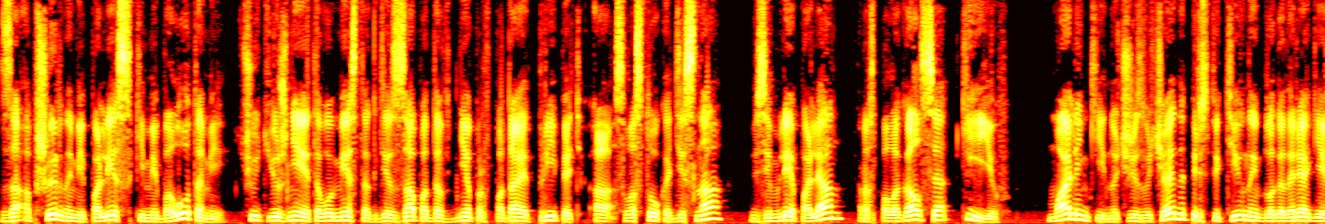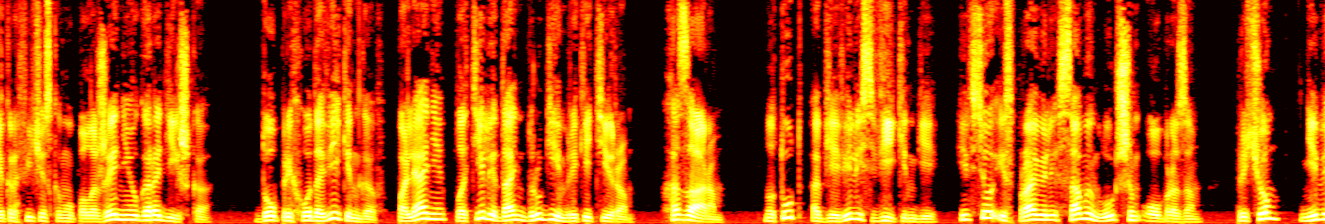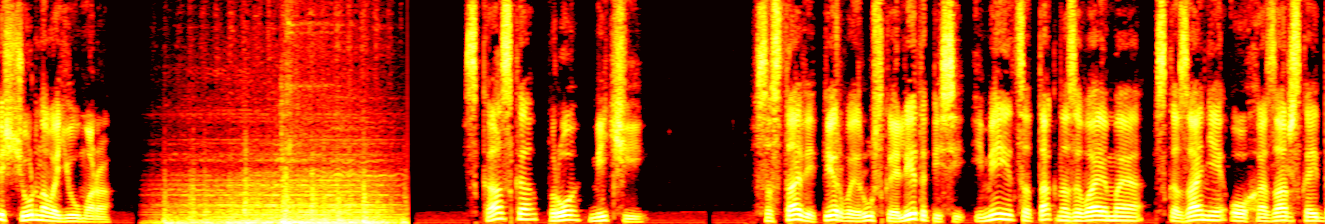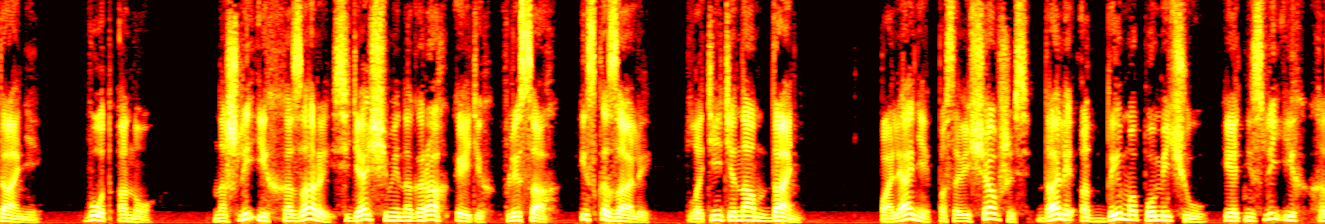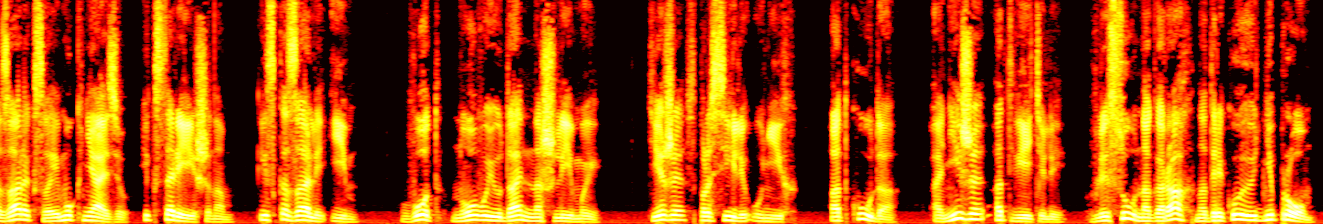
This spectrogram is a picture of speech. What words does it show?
За обширными Полесскими болотами, чуть южнее того места, где с запада в Днепр впадает Припять, а с востока Десна, в земле полян располагался Киев, маленький, но чрезвычайно перспективный благодаря географическому положению городишко. До прихода викингов поляне платили дань другим рекетирам, хазарам, но тут объявились викинги и все исправили самым лучшим образом, причем не без чурного юмора. Сказка про мечи в составе первой русской летописи имеется так называемое «сказание о хазарской дани». Вот оно. Нашли их хазары, сидящими на горах этих, в лесах, и сказали «платите нам дань». Поляне, посовещавшись, дали от дыма по мечу и отнесли их хазары к своему князю и к старейшинам, и сказали им «Вот новую дань нашли мы». Те же спросили у них «Откуда?» Они же ответили в лесу, на горах, над рекою Днепром.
